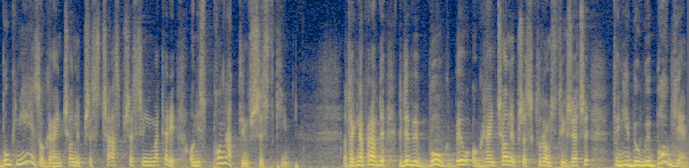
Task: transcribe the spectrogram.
Bóg nie jest ograniczony przez czas, przestrzeń i materię. On jest ponad tym wszystkim. A tak naprawdę, gdyby Bóg był ograniczony przez którąś z tych rzeczy, to nie byłby Bogiem,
